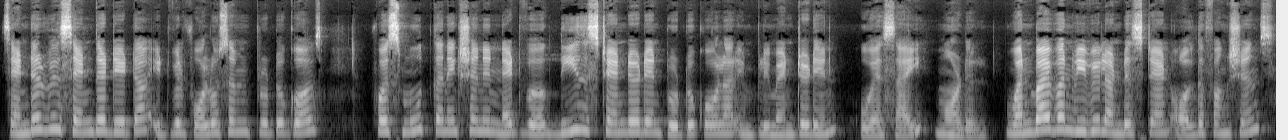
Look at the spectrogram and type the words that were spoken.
Sender will send the data, it will follow some protocols. For smooth connection in network, these standard and protocol are implemented in OSI model. One by one we will understand all the functions.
